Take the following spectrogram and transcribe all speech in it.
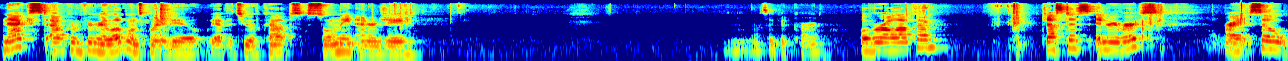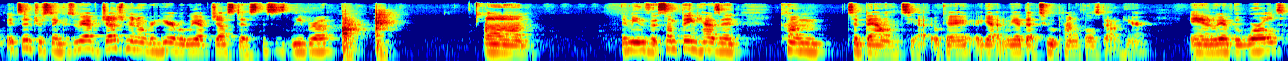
Next, outcome from your loved one's point of view, we have the Two of Cups, soulmate energy. Mm, that's a good card. Overall outcome, justice in reverse. All right, so it's interesting because we have judgment over here, but we have justice. This is Libra. Um, it means that something hasn't come to balance yet, okay? Again, we had that Two of Pentacles down here. And we have the World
